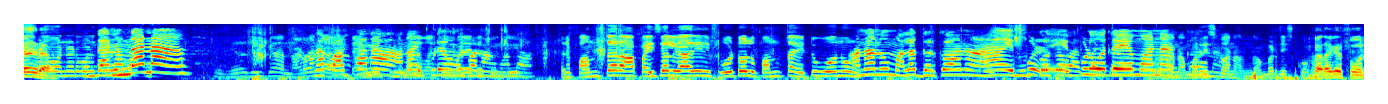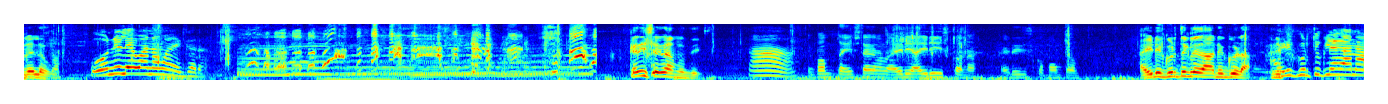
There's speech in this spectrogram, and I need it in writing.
కదరా. ఉందన్నా. అన్న అన్న అరే పంపుతారా? పైసలు కాదు ఇది ఫోటోలు పంపుతా ఎటు పోను? అన్న నువ్వు మళ్ళా దొరకవనా? ఎప్పుడు ఎప్పుడు పోతే ఏమన్నా నంబర్ తీసుకో అన్న నంబర్ తీసుకో. మా దగ్గర ఫోన్లే లేవు. ఫోన్ లేవన్నా మా దగ్గర? కానీ ఇన్స్టాగ్రామ్ ఉంది. ఆ, పంపుతా ఇన్స్టాగ్రామ్ ఐడి ఐడి తీసుకోనా ఐడి తీసుకో పంపం ఐడి గుర్తుకు లేదా? నీకు కూడా. ఐడి గుర్తుకు లేదన్నా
